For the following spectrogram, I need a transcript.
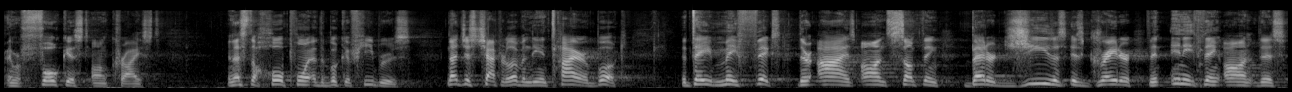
They were focused on Christ. And that's the whole point of the book of Hebrews. Not just chapter 11, the entire book. That they may fix their eyes on something better. Jesus is greater than anything on this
